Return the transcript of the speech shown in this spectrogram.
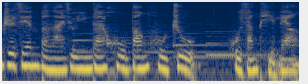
之间本来就应该互帮互助、互相体谅。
